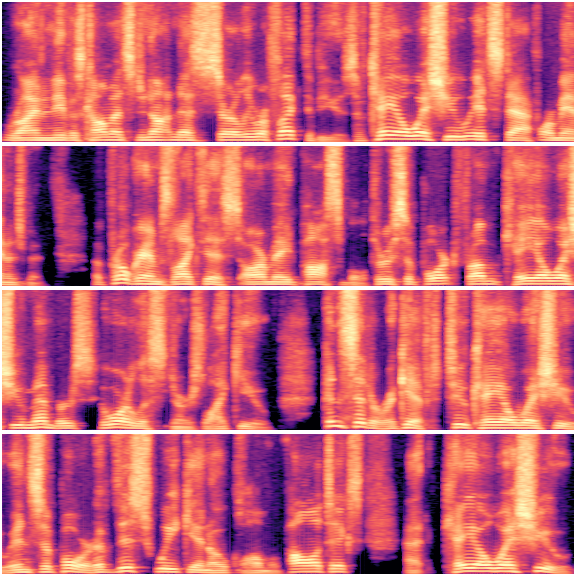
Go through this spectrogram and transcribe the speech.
Ryan and Neva's comments do not necessarily reflect the views of KOSU, its staff, or management. Uh, programs like this are made possible through support from KOSU members who are listeners like you. Consider a gift to KOSU in support of This Week in Oklahoma Politics at kosu.org.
